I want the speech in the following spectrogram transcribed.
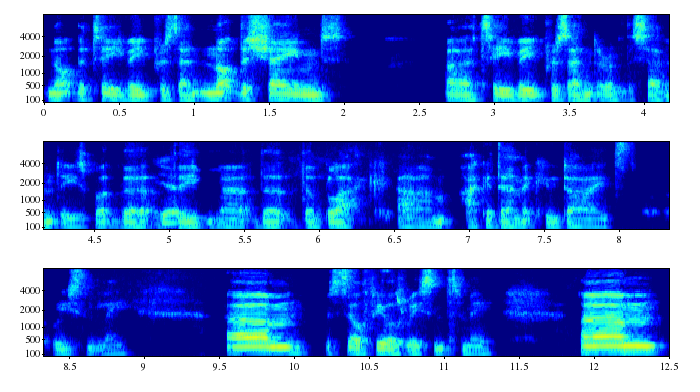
not the TV present, not the shamed uh, TV presenter of the 70s, but the the, uh, the, the black um, academic who died recently. Um, it still feels recent to me. Um,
